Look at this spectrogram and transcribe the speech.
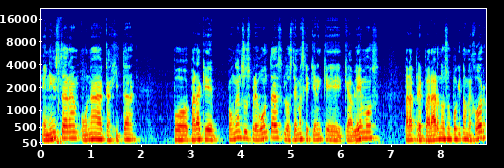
en Instagram una cajita para que pongan sus preguntas, los temas que quieren que, que hablemos, para prepararnos un poquito mejor.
